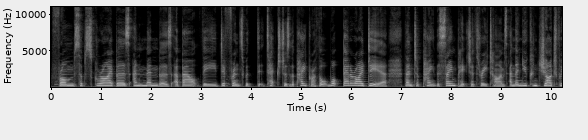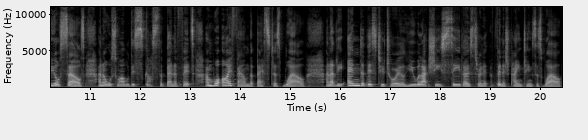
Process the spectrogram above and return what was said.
from subscribers and members about the difference with textures of the paper. I thought, what better idea than to paint the same picture three times and then you can judge for yourselves. And also, I will discuss the benefits and what I found the best as well. And at the end of this tutorial, you will actually see those finished paintings as well.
